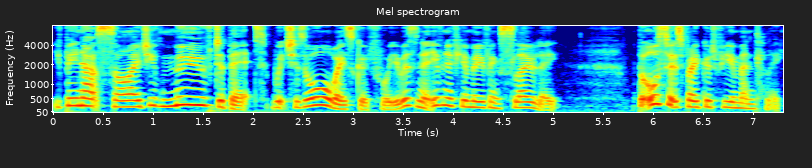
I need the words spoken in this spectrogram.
You've been outside, you've moved a bit, which is always good for you, isn't it? Even if you're moving slowly. But also, it's very good for you mentally.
